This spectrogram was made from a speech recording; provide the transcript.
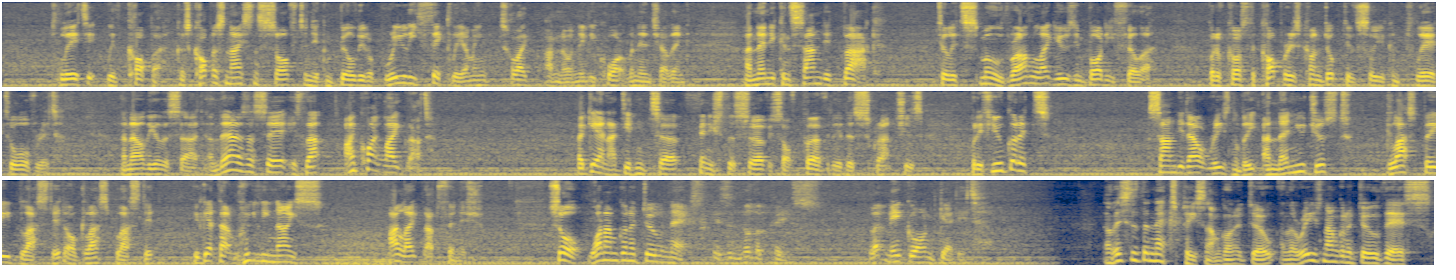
plate it with copper because copper's nice and soft and you can build it up really thickly. I mean to like I don't know nearly a quarter of an inch I think. And then you can sand it back till it's smooth rather like using body filler but of course the copper is conductive so you can plate over it. And now the other side. And there as I say is that I quite like that. Again I didn't uh, finish the surface off perfectly there's scratches. But if you've got it sanded out reasonably and then you just glass bead blasted or glass blasted you get that really nice I like that finish. So what I'm going to do next is another piece. Let me go and get it now this is the next piece I'm going to do and the reason I'm going to do this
